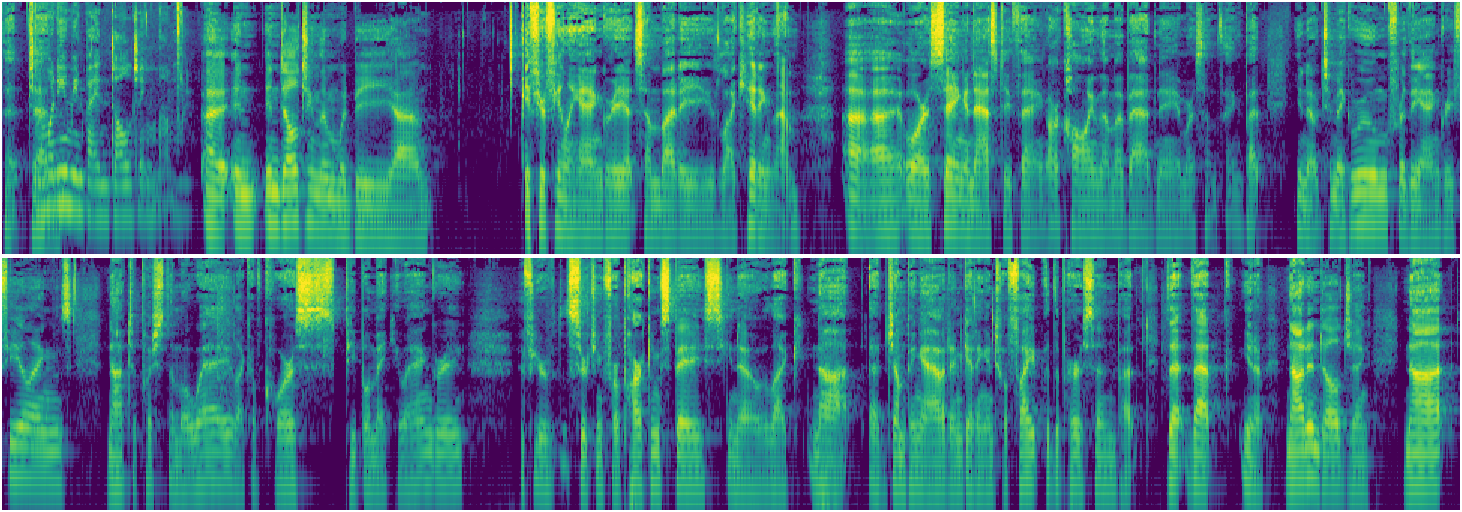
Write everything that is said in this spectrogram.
That, and what do you um, mean by indulging them? Uh, in, indulging them would be um, if you're feeling angry at somebody, like hitting them, uh, or saying a nasty thing, or calling them a bad name or something. But you know, to make room for the angry feelings, not to push them away. Like, of course, people make you angry if you're searching for a parking space, you know, like not uh, jumping out and getting into a fight with the person, but that that you know, not indulging, not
